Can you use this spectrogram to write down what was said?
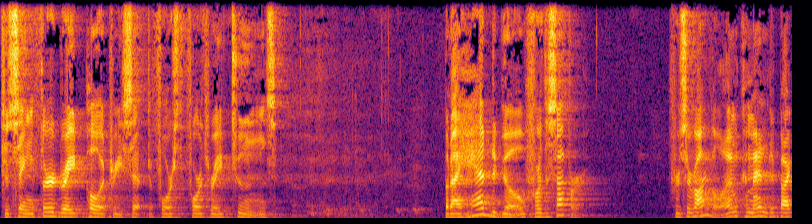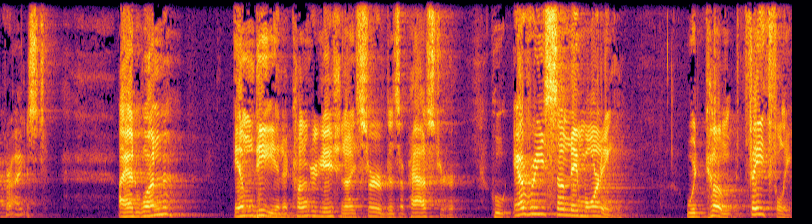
to sing third rate poetry set to fourth rate tunes. But I had to go for the supper for survival. I'm commanded by Christ. I had one MD in a congregation I served as a pastor who every Sunday morning would come faithfully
